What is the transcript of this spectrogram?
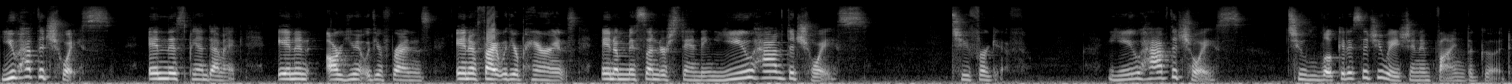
You have the choice in this pandemic, in an argument with your friends, in a fight with your parents, in a misunderstanding. You have the choice to forgive. You have the choice to look at a situation and find the good.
